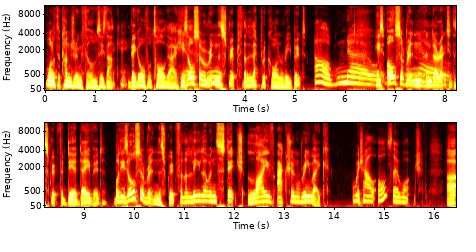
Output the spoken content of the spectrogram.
one of the Conjuring films. He's that Okay. big, awful, tall guy. He's also written the script for the Leprechaun reboot. Oh no. He's also written and directed the script for Dear David, but he's also written the script for the Lilo and Stitch live action remake. Which I'll also watch. Uh,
